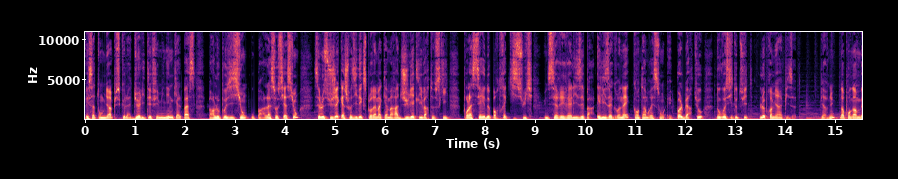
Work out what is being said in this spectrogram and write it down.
Et ça tombe bien puisque la dualité féminine, qu'elle passe par l'opposition ou par l'association, c'est le sujet qu'a choisi d'explorer ma camarade Juliette Livartowski pour la série de portraits qui suit. Une série réalisée par Elisa Grenet, Quentin Bresson et Paul Berthiaud, dont voici tout de suite le premier épisode. Bienvenue dans Programme B.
